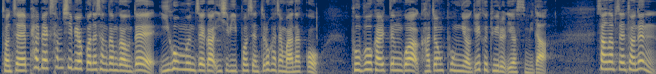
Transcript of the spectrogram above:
전체 830여 건의 상담 가운데 이혼 문제가 22%로 가장 많았고 부부 갈등과 가정폭력이 그 뒤를 이었습니다. 상담센터는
